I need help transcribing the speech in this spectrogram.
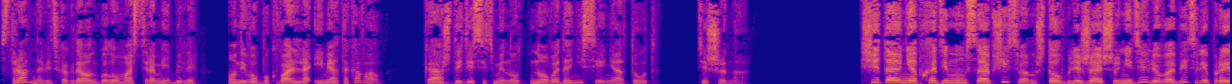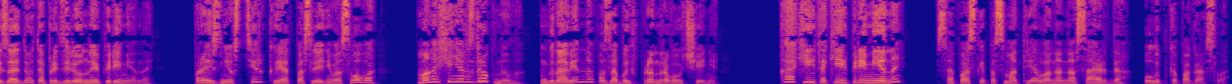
Странно, ведь когда он был у мастера мебели, он его буквально ими атаковал. Каждые десять минут новое донесение, а тут тишина. Считаю необходимым сообщить вам, что в ближайшую неделю в обители произойдут определенные перемены произнес Тирк, и от последнего слова монахиня вздрогнула, мгновенно позабыв про нравоучение. «Какие такие перемены?» С опаской посмотрела она на Сайрда, улыбка погасла.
